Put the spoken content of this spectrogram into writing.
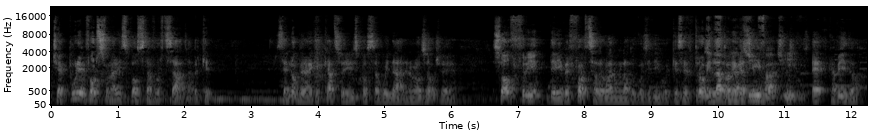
c'è pure forse una risposta forzata, perché se no veramente che cazzo di risposta puoi dare, non lo so, cioè soffri, devi per forza trovare un lato positivo, perché se trovi il lato negativo, Mm. scusa. eh, capito?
